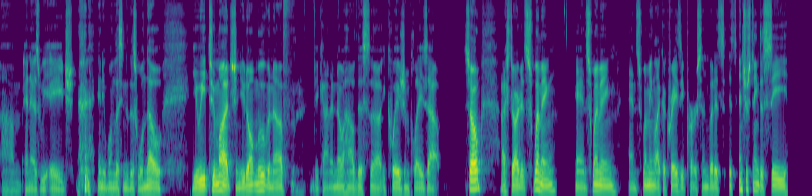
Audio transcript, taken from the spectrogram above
Um, and as we age, anyone listening to this will know you eat too much and you don't move enough. You kind of know how this uh, equation plays out. So I started swimming and swimming and swimming like a crazy person. But it's it's interesting to see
